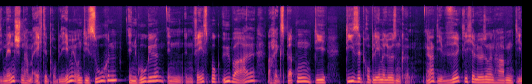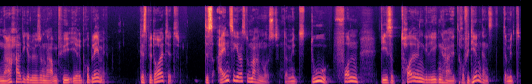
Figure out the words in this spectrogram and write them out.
die Menschen haben echte Probleme und die suchen in Google, in, in Facebook, überall nach Experten, die diese Probleme lösen können. Ja, die wirkliche Lösungen haben, die nachhaltige Lösungen haben für ihre Probleme. Das bedeutet, das Einzige, was du machen musst, damit du von dieser tollen Gelegenheit profitieren kannst, damit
